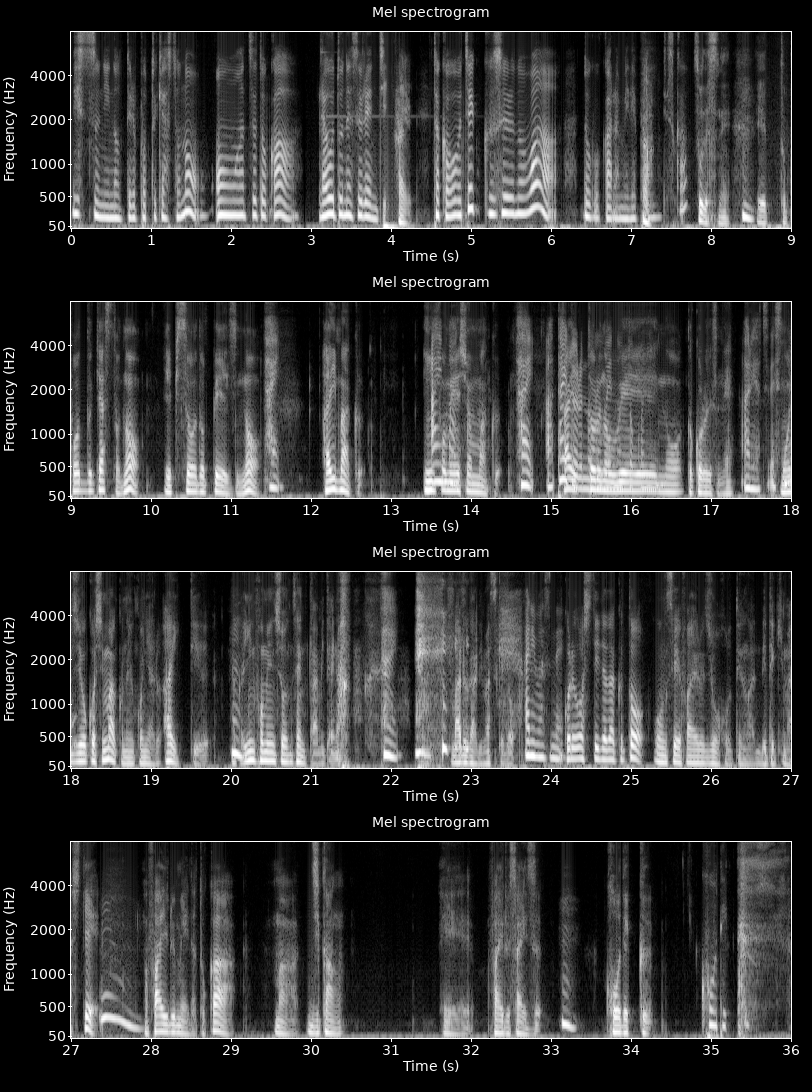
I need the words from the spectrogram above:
リッスンに載ってるポッドキャストの音圧とか、ラウドネスレンジはい。とかをチェックするのは、どこから見ればいいんですか？そうですね。うんえっと、ポッドキャストのエピソードページのはい。i マーク、インフォメーションマーク、はい。あ、タイトルの上のところ上にのところですね。あるやつですね。文字起こしマークの横にある I っていう、なんかうんインフォメーションセンターみたいなはい。丸がありますけど、ありますね。これを押していただくと、音声ファイル情報っていうのが出てきまして、うん。まあファイル名だとか、まあ、時間、えーファイルサイズ、うん。コーデック。コーデック。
